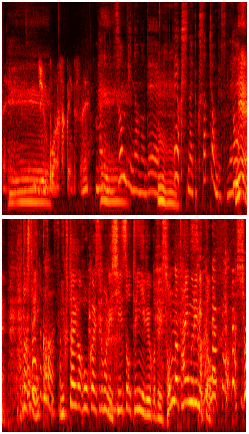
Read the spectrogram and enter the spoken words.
重厚な作品ですね。まあ、でもゾンビなので、うんうん。早くしないと腐っちゃうんですね、うんねえ果たして肉体が崩壊するまでに真相を手に入れることにそんなタイムリミット。賞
